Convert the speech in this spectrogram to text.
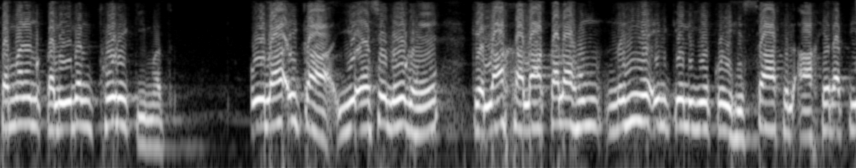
ثمنا قلیلا تھوڑی قیمت۔ اولئک یہ ایسے لوگ ہیں کہ لا خلاق لهم، نہیں ہے ان کے لیے کوئی حصہ فی الاخرتی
